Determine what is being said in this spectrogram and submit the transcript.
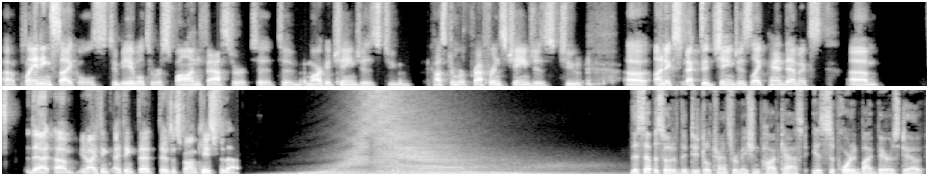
uh, planning cycles to be able to respond faster to, to market changes, to customer preference changes, to uh, unexpected changes like pandemics. Um, that um, you know, I think I think that there's a strong case for that. This episode of the Digital Transformation Podcast is supported by BairesDev.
